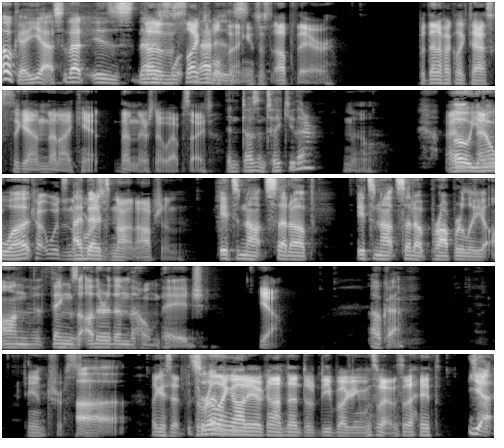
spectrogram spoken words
Okay, yeah, so that is that That is is a selectable is- thing. It's just up there. But then if I click tasks again, then I can't. Then there's no website. Then it doesn't take you there. No. Oh, you know what? Cut woods in the I bet it's- is not an option. It's not set up. It's not set up properly on the things other than the homepage. Yeah. Okay. Interesting. Uh, like I said, thrilling that'll be- audio content of debugging this website yeah,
